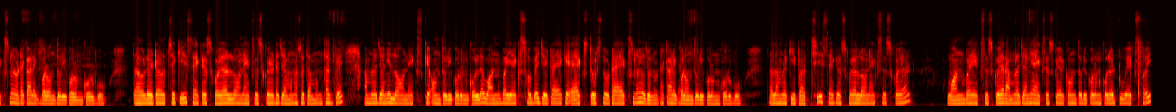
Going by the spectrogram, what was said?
এক্স নয়, ওটাকে আরেকবার অন্তরীকরণ করব। তাহলে এটা হচ্ছে কি sec square ln x square এটা যেমন আছে তেমন থাকবে। আমরা জানি লন এক্সকে অন্তরীকরণ করলে ওয়ান বাই এক্স হবে, যেটা একে এক্স ধরছে ওটা এক্স নয় ওই জন্য ওটাকে আরেকবার অন্তরীকরণ করব। তাহলে আমরা কি পাচ্ছি? Sec square ln x square one by x square আমরা জানি এক্স স্কোয়ারকে অন্তরীকরণ করলে টু এক্স হয়।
